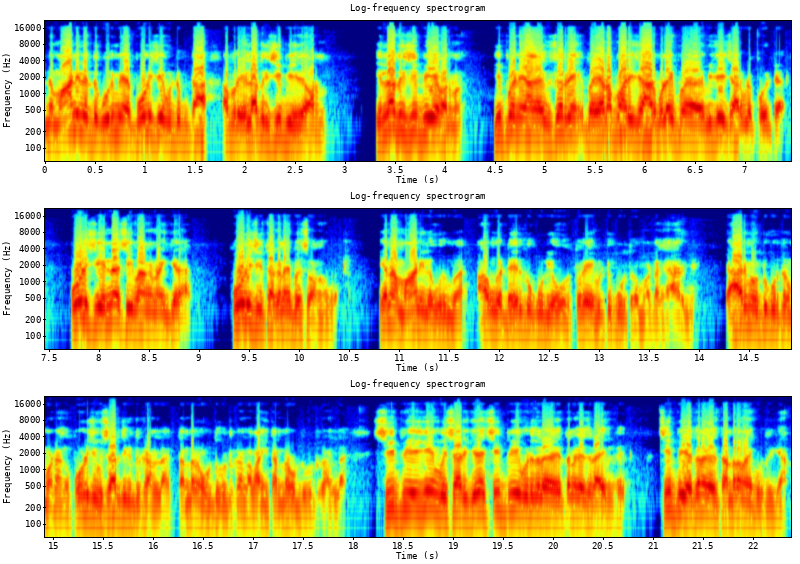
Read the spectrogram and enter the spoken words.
இந்த மாநிலத்துக்கு உரிமையை போலீஸை விட்டுவிட்டா அப்புறம் எல்லாத்துக்கும் சிபிஐ வரணும். எல்லாத்துக்கும் சிபிஐ வரணும். இப்போ நீ சொல்றேன் இப்போ எடப்பாடி சார்பில் இப்போ விஜய் சார்பில் போயிட்டேன் போலீஸ் என்ன செய்வாங்கன்னு நினைக்கிறா? போலீஸுக்கு தக்கனே பேசுவாங்க அவங்க. ஏன்னா மாநில உரிமை. அவங்ககிட்ட இருக்கக்கூடிய ஒரு துறையை விட்டு கொடுத்துட மாட்டாங்க யாருமே. யாருமே விட்டு கொடுத்துட மாட்டாங்க. போலீஸ் விசாரிச்சுக்கிட்டு இருக்கான்ல தண்டனை கொடுத்துக்கிட்டு இருக்கான்ல வாங்கி தண்டனை கொடுத்துக்கிட்டு இருக்கான்ல. சிபிஐயும் விசாரிக்கிறேன் சிபிஐ விடுதலை எத்தனை கேஸ் ஆயிருக்கு? சிபிஐ எத்தனை கேஸ் தண்டனை வாங்கி கொடுத்துருக்கேன்?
